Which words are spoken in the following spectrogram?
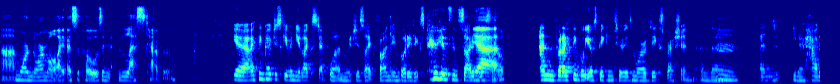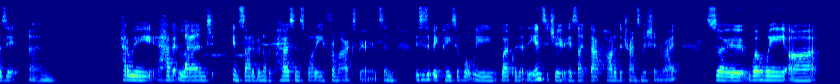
uh, more normal, I, I suppose, and less taboo? Yeah, I think I've just given you like step one, which is like find the embodied experience inside of yeah. yourself. And but I think what you're speaking to is more of the expression and the mm. and you know how does it um how do we have it land inside of another person's body from our experience and this is a big piece of what we work with at the institute is like that part of the transmission right so when we are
